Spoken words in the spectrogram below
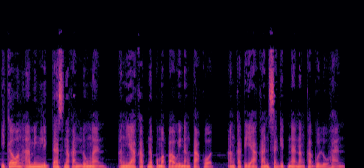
Ikaw ang aming ligtas na kanlungan, ang yakap na pumapawi ng takot, ang katiyakan sa gitna ng kaguluhan.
